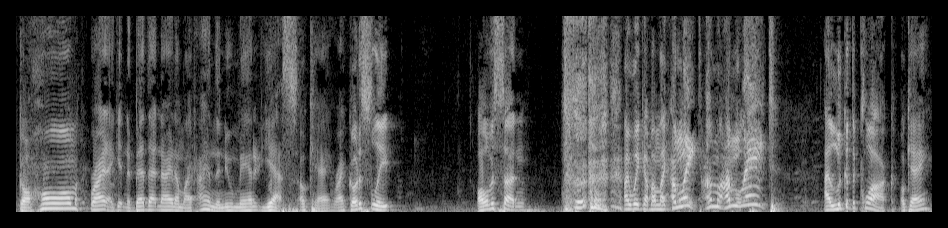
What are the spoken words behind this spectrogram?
Go home, right? I get into bed that night. I'm like, I am the new manager. Yes, okay, right? Go to sleep. All of a sudden, I wake up. I'm like, I'm late. I'm, I'm late. I look at the clock, okay?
